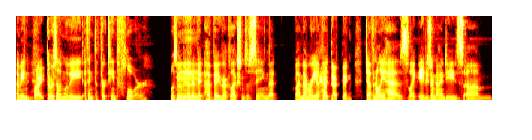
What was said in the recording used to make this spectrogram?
I mean, Right. there was another movie. I think the Thirteenth Floor was a movie that I Mm. have vague recollections of seeing. That my memory of Had it that thing. definitely has like 80s or 90s um,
